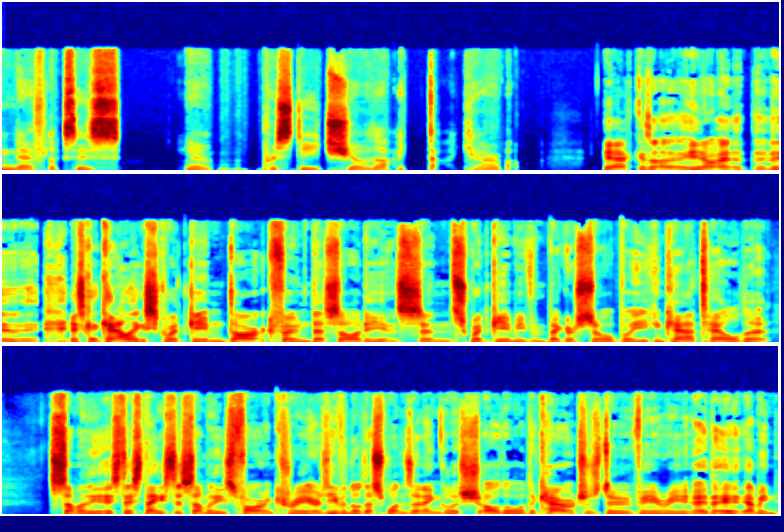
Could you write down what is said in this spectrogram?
Netflix's, you know, prestige show that I, that I care about. Yeah," because uh, you know uh, it's kind of like Squid Game. Dark found this audience, and Squid Game even bigger so. But you can kind of tell that some of the it's it's nice that some of these foreign creators, even though this one's in English, although the characters do vary. It, it, I mean,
